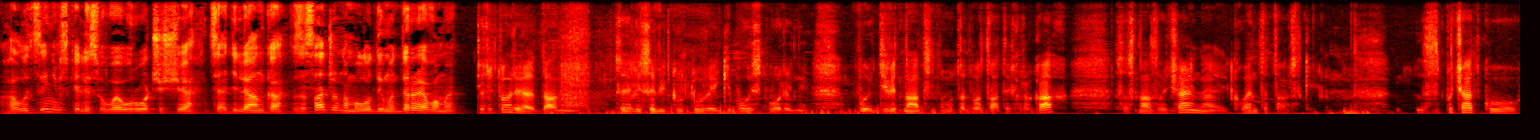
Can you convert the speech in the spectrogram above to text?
Галицинівське лісове урочище. Ця ділянка засаджена молодими деревами. Територія дана це лісові культури, які були створені в 19 та 20-х роках. Сосна звичайна і клен татарський. З початку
